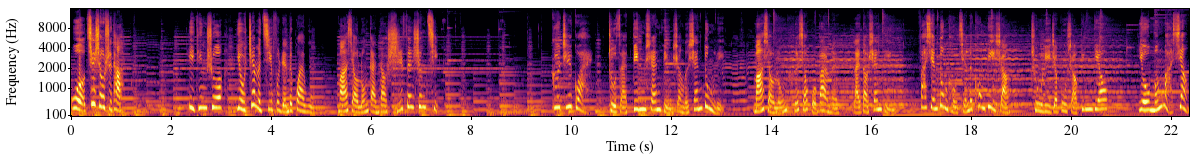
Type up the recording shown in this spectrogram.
我去收拾他。一听说有这么欺负人的怪物，马小龙感到十分生气。咯吱怪住在冰山顶上的山洞里。马小龙和小伙伴们来到山顶，发现洞口前的空地上矗立着不少冰雕，有猛犸象、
